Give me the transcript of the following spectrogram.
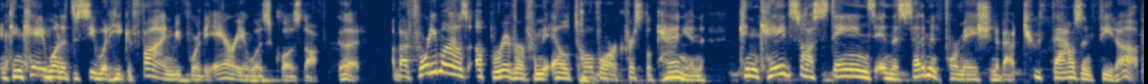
and Kincaid wanted to see what he could find before the area was closed off for good. About 40 miles upriver from the El Tovar Crystal Canyon, Kincaid saw stains in the sediment formation about 2,000 feet up.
